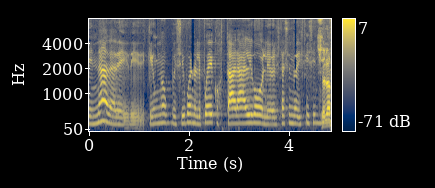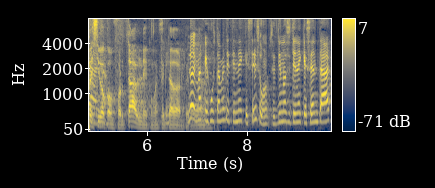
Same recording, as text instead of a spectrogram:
de nada, de, que uno decir, bueno, le puede costar algo, le, está haciendo difícil. Yo lo recibo confortable como espectador. no, además que justamente tiene que ser eso, uno se tiene que sentar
